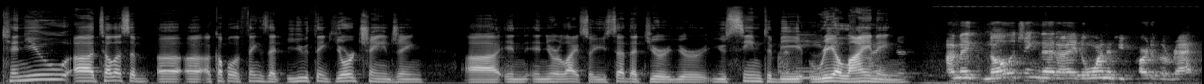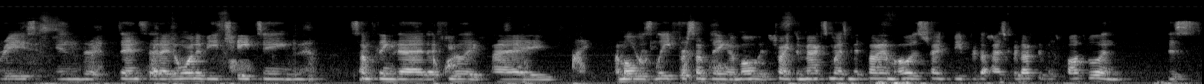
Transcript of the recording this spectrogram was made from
Can you uh, tell us a, a, a couple of things that you think you're changing uh, in in your life? So you said that you're you're you seem to be mean, realigning. I'm acknowledging that I don't want to be part of a rat race in the sense that I don't want to be chasing something that I feel like I I'm always late for something. I'm always trying to maximize my time. I'm always trying to be produ- as productive as possible, and this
